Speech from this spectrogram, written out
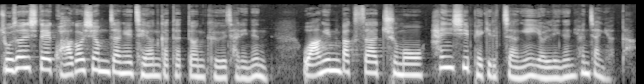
조선시대 과거 시험장의 재현 같았던 그 자리는 왕인 박사 추모 한시 백일장이 열리는 현장이었다.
